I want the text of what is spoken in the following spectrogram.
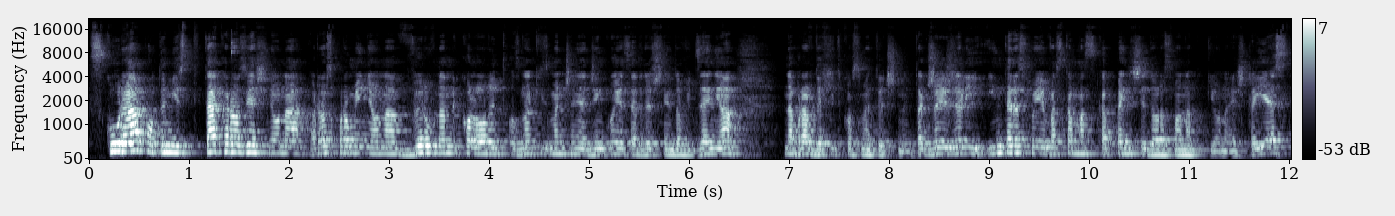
Skóra potem jest tak rozjaśniona, rozpromieniona, wyrównany koloryt, oznaki zmęczenia. Dziękuję serdecznie, do widzenia. Naprawdę hit kosmetyczny. Także jeżeli interesuje Was ta maska, pędźcie do Rossmana, póki ona jeszcze jest,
